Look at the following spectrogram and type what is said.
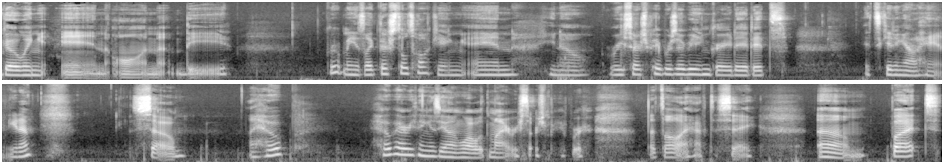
going in on the GroupMe's like they're still talking and you know, research papers are being graded. It's it's getting out of hand, you know? So, I hope hope everything is going well with my research paper. That's all I have to say. Um, but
